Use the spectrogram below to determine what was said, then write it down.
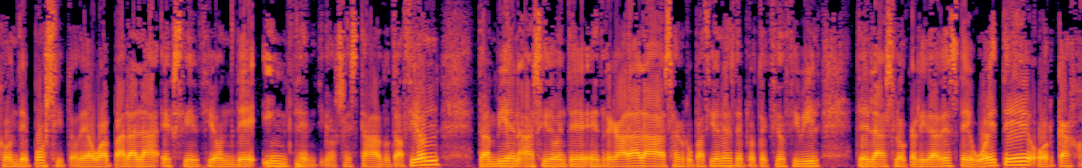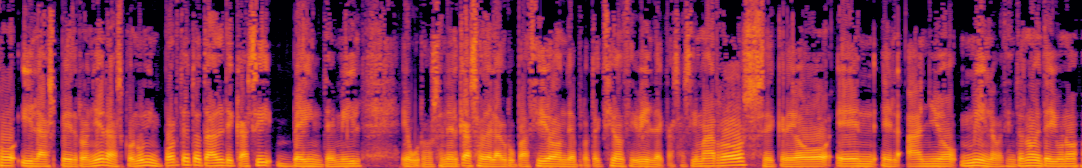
con depósito de agua para la extinción de incendios. Esta dotación también ha sido entregada a las agrupaciones de protección civil de las localidades de Huete, Orcajo y Las Pedroñeras con un importe total de casi 20.000 euros. En el caso de la agrupación de protección civil de Casas y Marros, se creó en el año 1991,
